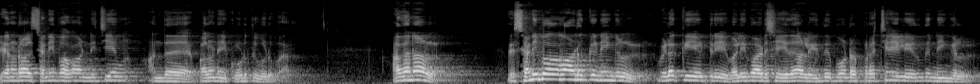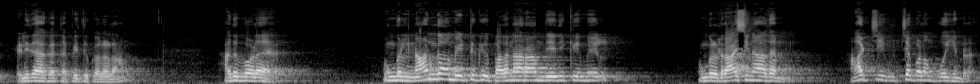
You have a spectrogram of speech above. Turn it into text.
ஏனென்றால் சனி பகவான் நிச்சயம் அந்த பலனை கொடுத்து விடுவார். அதனால் இந்த சனி பகவானுக்கு நீங்கள் விளக்கு ஏற்றி வழிபாடு செய்தால் இது போன்ற பிரச்சனையிலிருந்து நீங்கள் எளிதாக தப்பித்து கொள்ளலாம். அதுபோல் உங்கள் நான்காம் வீட்டுக்கு பதினாறாம் தேதிக்கு மேல் உங்கள் ராசிநாதன் ஆட்சி உச்சபலம் போகின்றார்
